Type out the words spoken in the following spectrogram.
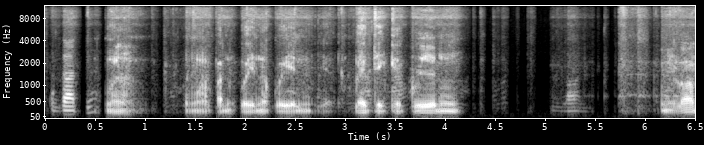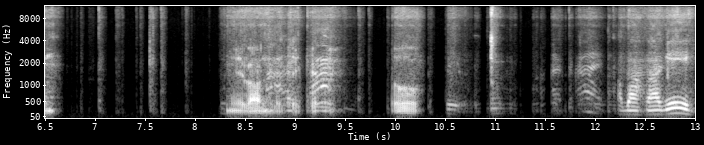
Pegatnya. Kuin kuin letik milon milon letik oh Abah lagi.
